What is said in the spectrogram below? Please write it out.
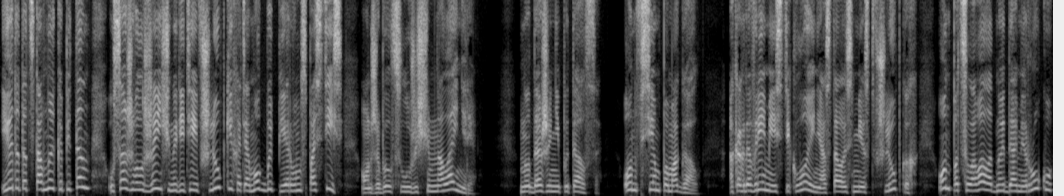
И этот отставной капитан усаживал женщин и детей в шлюпки, хотя мог бы первым спастись, он же был служащим на лайнере. Но даже не пытался. Он всем помогал. А когда время истекло и не осталось мест в шлюпках, он поцеловал одной даме руку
